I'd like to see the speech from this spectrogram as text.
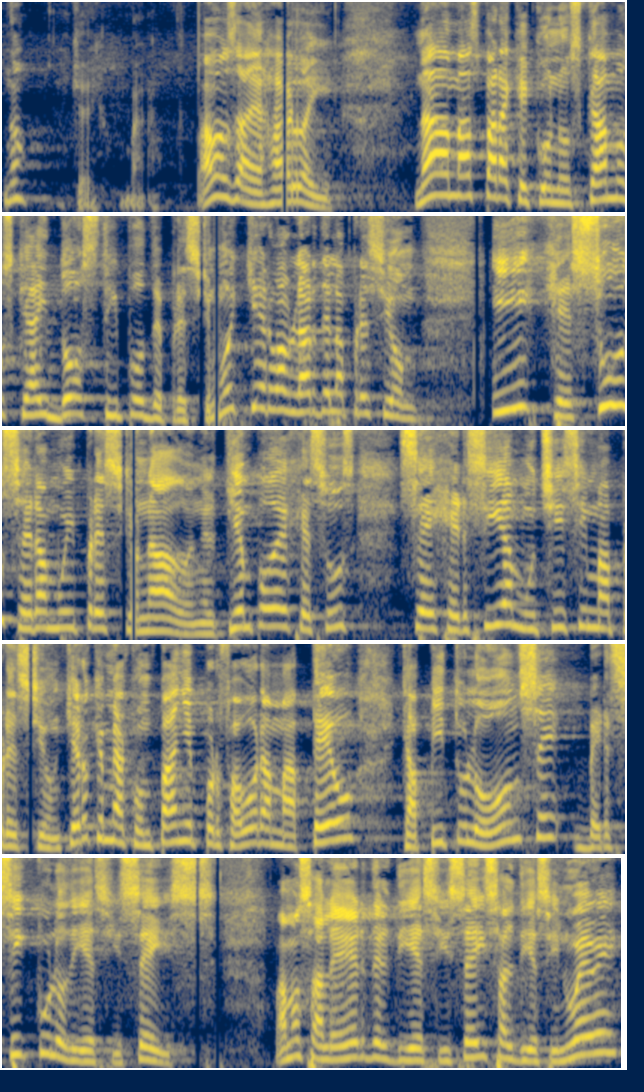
No. Ok, bueno. Vamos a dejarlo ahí. Nada más para que conozcamos que hay dos tipos de presión. Hoy quiero hablar de la presión. Y Jesús era muy presionado. En el tiempo de Jesús se ejercía muchísima presión. Quiero que me acompañe por favor a Mateo capítulo 11, versículo 16. Vamos a leer del 16 al 19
